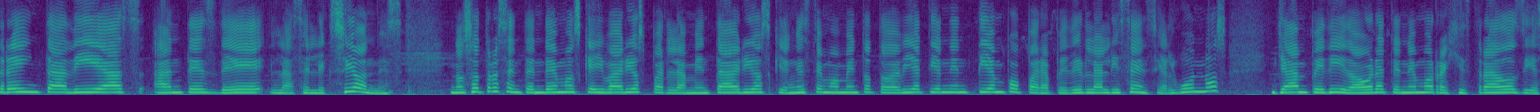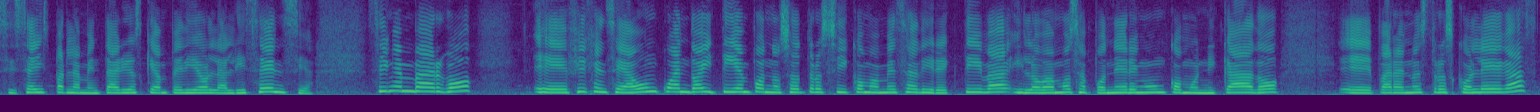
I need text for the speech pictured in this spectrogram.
30 días antes de las elecciones. Nosotros entendemos que hay varios parlamentarios que en este momento todavía tienen tiempo para pedir la licencia. Algunos ya han pedido, ahora tenemos registrados 16 parlamentarios que han pedido la licencia. Sin embargo, eh, fíjense, aun cuando hay tiempo, nosotros sí como mesa directiva, y lo vamos a poner en un comunicado eh, para nuestros colegas,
